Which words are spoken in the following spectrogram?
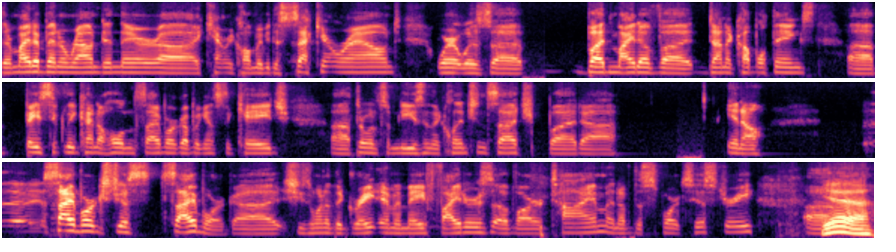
there might have been a round in there. I can't recall, maybe the second round where it was Budd might have uh, done a couple things, uh, basically kind of holding Cyborg up against the cage, uh, throwing some knees in the clinch and such. But uh, you know, uh, Cyborg's just Cyborg. Uh, she's one of the great MMA fighters of our time and of the sport's history. yeah,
